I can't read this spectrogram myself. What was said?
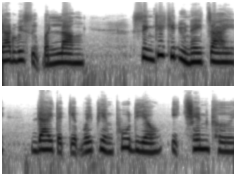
ยาทไว้สืบบัลลังก์สิ่งที่คิดอยู่ในใจ ได้แต่เก็บไว้เพียงผู้เดียวอีกเช่นเคย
